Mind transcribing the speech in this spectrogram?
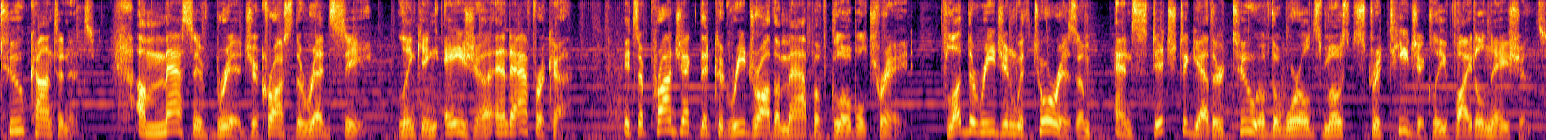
two continents, a massive bridge across the Red Sea, linking Asia and Africa. It's a project that could redraw the map of global trade, flood the region with tourism, and stitch together two of the world's most strategically vital nations.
